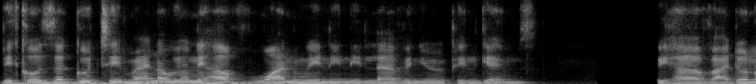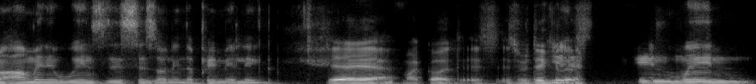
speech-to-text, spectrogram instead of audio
because a good team right now, we only have one win in 11 European games. We have, I don't know how many wins this season in the Premier League. yeah, yeah. My God, it's it's ridiculous. In win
